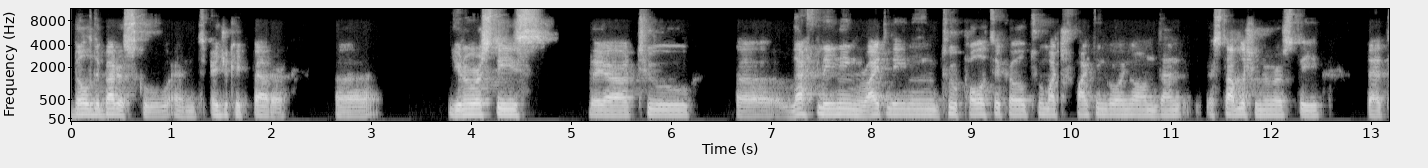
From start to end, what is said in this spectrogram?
build a better school and educate better. Uh, universities, they are too uh, left-leaning, right-leaning, too political, too much fighting going on. Then establish a university that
